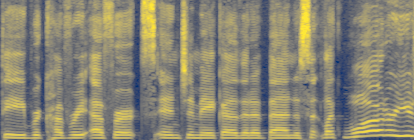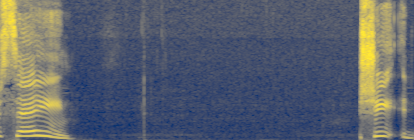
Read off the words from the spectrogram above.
the recovery efforts in Jamaica that have been like, what are you saying? She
